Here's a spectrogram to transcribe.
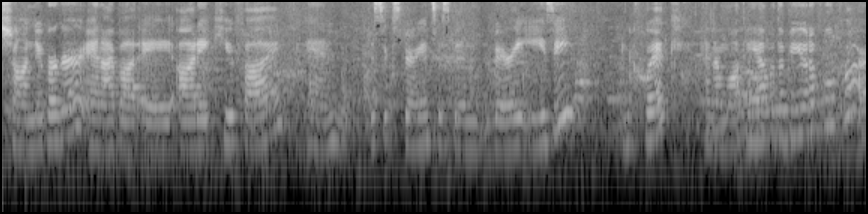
Shawn Newberger and I bought a Audi Q5 and this experience has been very easy and quick and I'm walking out with a beautiful car.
